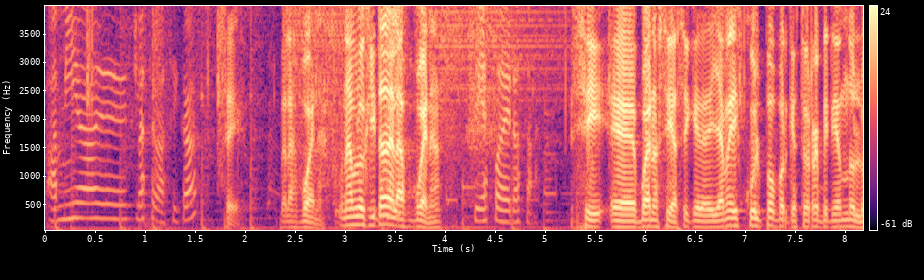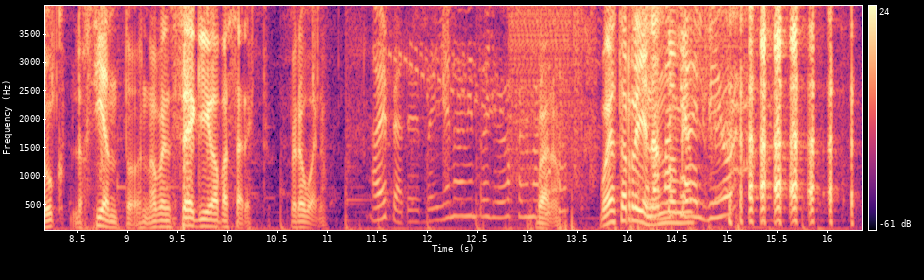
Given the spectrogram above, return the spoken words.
amiga de clase básica. Sí, de las buenas. Una brujita de las buenas. Sí, es poderosa. Sí, eh, bueno, sí, así que ya me disculpo porque estoy repitiendo look. Lo siento, no pensé que iba a pasar esto. Pero bueno, A ver, espérate, rellena mientras yo voy a buscar una bueno. cosa. Voy a estar La rellenando magia mi... del vivo.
